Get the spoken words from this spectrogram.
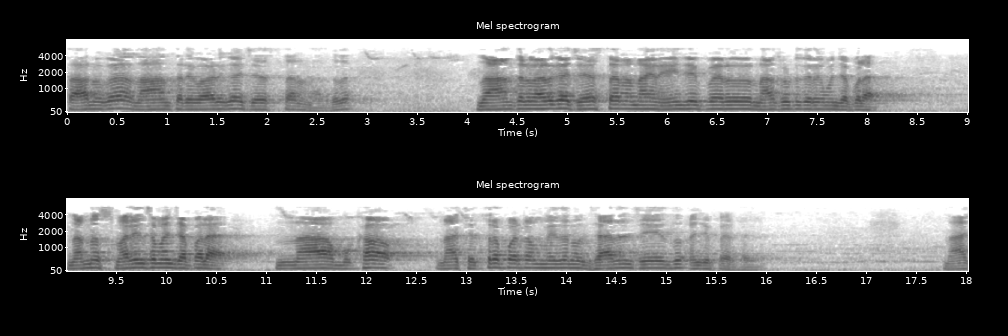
తానుగా నా అంతటి వాడిగా చేస్తానన్నారు కదా. నా అంతటి వాడిగా చేస్తానని ఆయన ఏం చెప్పారు? నా చుట్టూ తిరగమని చెప్పలే. నన్ను స్మరించమని చెప్పలే. నా ముఖ నా చిత్రపటం మీద నువ్వు ధ్యానం చేయొద్దు అని చెప్పారు నా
